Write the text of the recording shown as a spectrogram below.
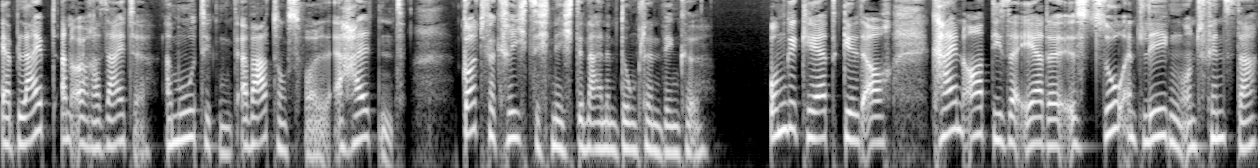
Er bleibt an eurer Seite, ermutigend, erwartungsvoll, erhaltend. Gott verkriecht sich nicht in einem dunklen Winkel. Umgekehrt gilt auch, kein Ort dieser Erde ist so entlegen und finster,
